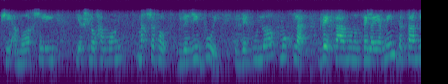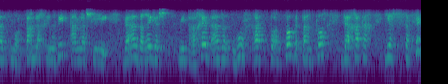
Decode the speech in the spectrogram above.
כי המוח שלי יש לו המון מחשבות וריבוי, והוא לא מוחלט. ופעם הוא נוטה לימין ופעם לשמאל, פעם לחיובי, פעם לשלילי. ואז הרגש מתרחב, ואז הגוף רץ פעם פה ופעם פה, ואחר כך יש ספק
